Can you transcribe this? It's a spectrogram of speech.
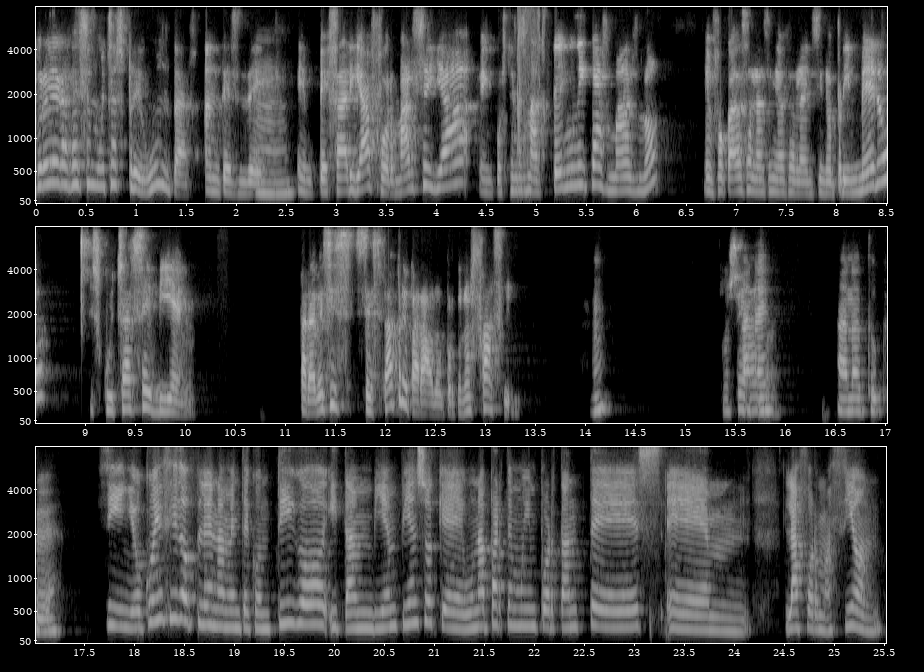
creo que hay que hacerse muchas preguntas antes de mm. empezar ya a formarse ya en cuestiones más técnicas, más, ¿no? Enfocadas en la enseñanza online, sino primero escucharse bien para ver si se está preparado, porque no es fácil. No sé, Ana, ¿tú qué? Sí, yo coincido plenamente contigo y también pienso que una parte muy importante es em, la formación.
